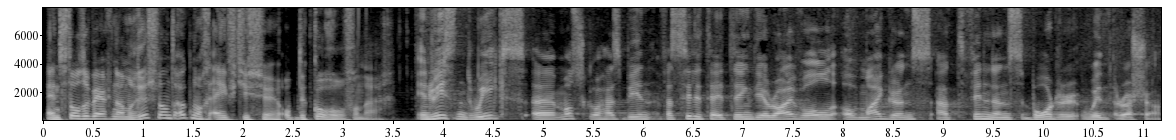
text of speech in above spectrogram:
En Stoltenberg nam Rusland ook nog eventjes uh, op de korrel vandaag. In recent weeks, uh, Moscow has been facilitating the arrival of migrants at Finland's border with Russia,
